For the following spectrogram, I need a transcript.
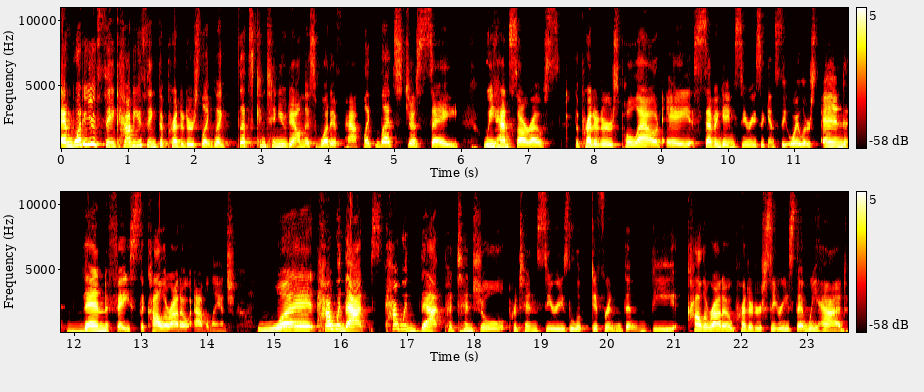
And what do you think? How do you think the Predators like like let's continue down this what if path? Like let's just say we had Saros, the Predators pull out a 7-game series against the Oilers and then face the Colorado Avalanche. What how would that how would that potential pretend series look different than the Colorado Predator series that we had?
